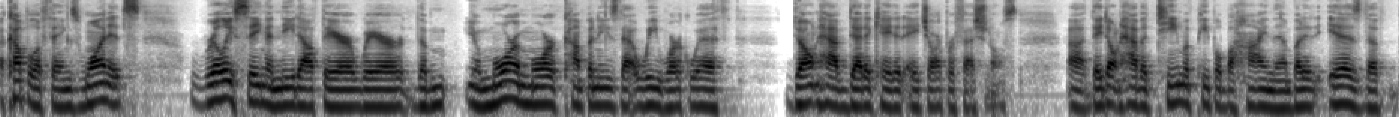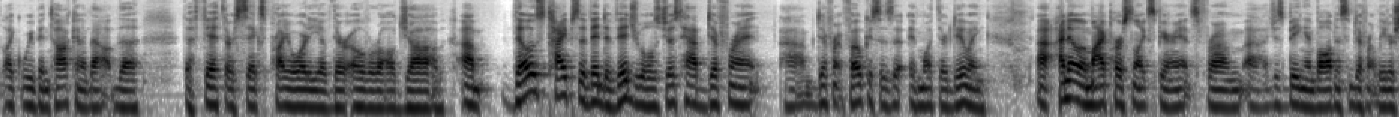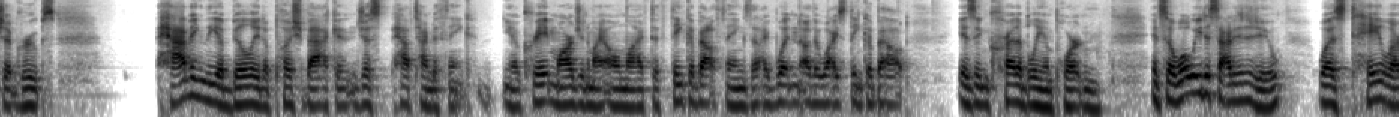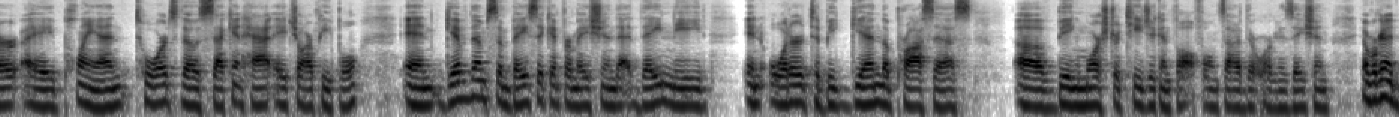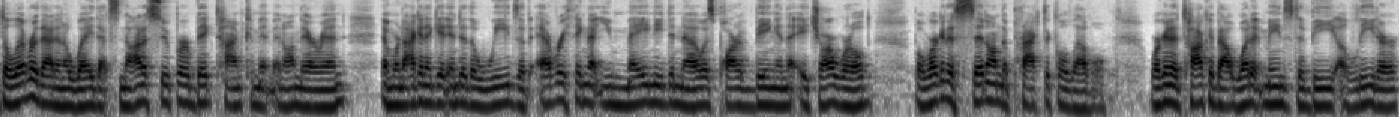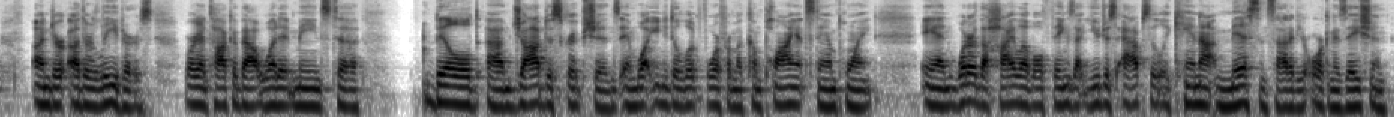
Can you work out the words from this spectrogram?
a couple of things. One, it's really seeing a need out there where the you know more and more companies that we work with don't have dedicated HR professionals. Uh, they don't have a team of people behind them, but it is the like we've been talking about the the fifth or sixth priority of their overall job. Um, those types of individuals just have different um, different focuses in what they're doing. Uh, I know in my personal experience from uh, just being involved in some different leadership groups, having the ability to push back and just have time to think, you know, create margin in my own life to think about things that I wouldn't otherwise think about is incredibly important. And so, what we decided to do was tailor a plan towards those second hat HR people and give them some basic information that they need in order to begin the process of being more strategic and thoughtful inside of their organization. And we're going to deliver that in a way that's not a super big time commitment on their end. And we're not going to get into the weeds of everything that you may need to know as part of being in the HR world, but we're going to sit on the practical level. We're going to talk about what it means to be a leader under other leaders. We're going to talk about what it means to build um, job descriptions and what you need to look for from a compliance standpoint. And what are the high level things that you just absolutely cannot miss inside of your organization?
